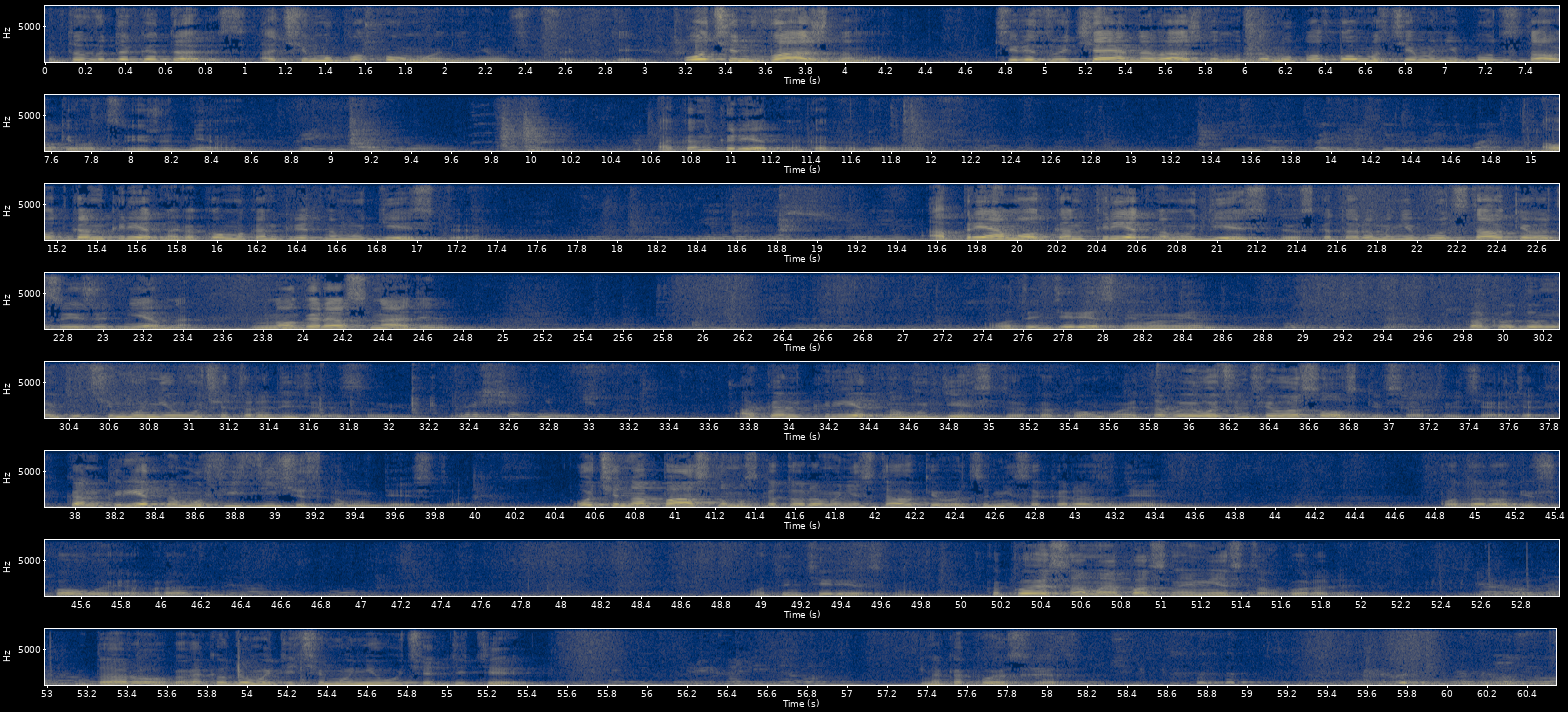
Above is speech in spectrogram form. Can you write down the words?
Это вы догадались. А чему плохому они не учат своих детей? Очень важному, чрезвычайно важному, тому плохому, с чем они будут сталкиваться ежедневно. Принимать его. А конкретно, как вы думаете? Именно позитивно принимать. А вот конкретно, какому конкретному действию? А прямо вот конкретному действию, с которым они будут сталкиваться ежедневно, много раз на день. Вот интересный момент. Как вы думаете, чему не учат родители своих? Прощать не учат. А конкретному действию какому? Это вы очень философски всё отвечаете. Конкретному физическому действию. Очень опасному, с которым они сталкиваются несколько раз в день. По дороге в школу и обратно. Вот интересно. Какое самое опасное место в городе? Дорога. Дорога. Как вы думаете, чему не учат детей? Переходи дорогу. На какой свет?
